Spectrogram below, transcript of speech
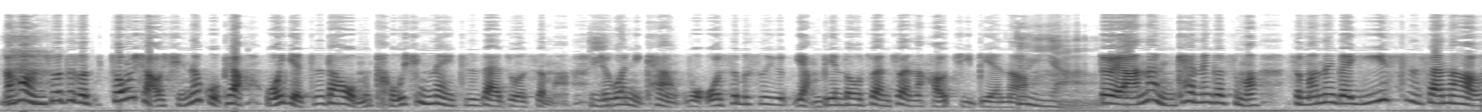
然后你说这个中小型的股票，我也知道我们投信内资在做什么。结果你看我我是不是两边都赚赚了好几边了？对呀，对啊。那你看那个什么什么那个一四三的哈，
